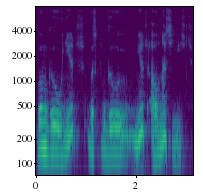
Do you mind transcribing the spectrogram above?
в МГУ нет, в СПГУ нет, а у нас есть.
